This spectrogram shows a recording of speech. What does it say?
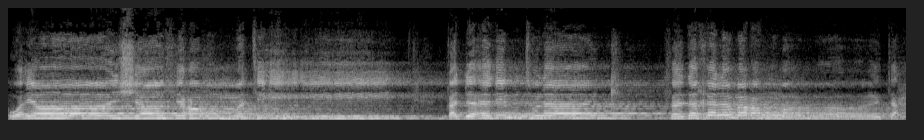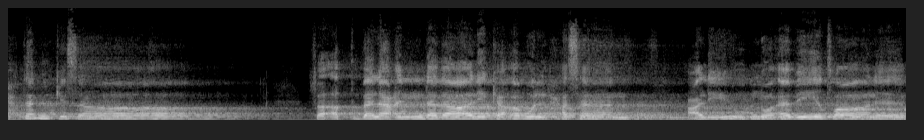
ويا شافع أمتي. قد أذنت لك فدخل معهما تحت الكساء. فأقبل عند ذلك أبو الحسن علي بن أبي طالب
